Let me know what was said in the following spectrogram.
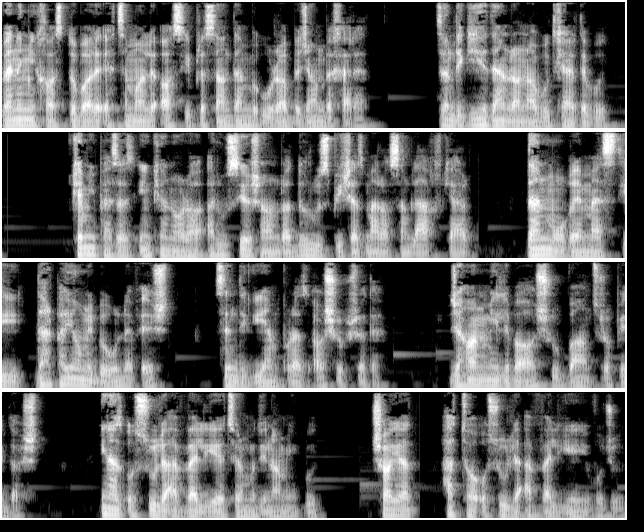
و نمی‌خواست دوباره احتمال آسیب رساندن به او را به جان بخرد. زندگی دن را نابود کرده بود. کمی پس از اینکه نورا عروسیشان را دو روز پیش از مراسم لغو کرد دن موقع مستی در پیامی به او نوشت زندگیم پر از آشوب شده جهان میل به آشوب با انتروپی داشت این از اصول اولیه ترمودینامیک بود شاید حتی اصول اولیه وجود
